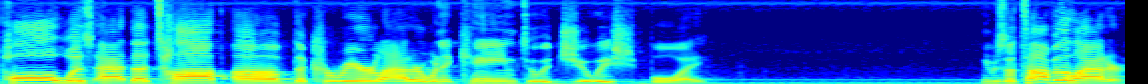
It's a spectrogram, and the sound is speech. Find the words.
Paul was at the top of the career ladder when it came to a Jewish boy. He was the top of the ladder.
